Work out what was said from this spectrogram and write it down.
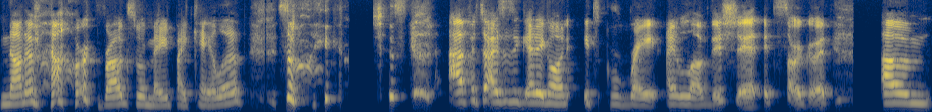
none of our rugs were made by Caleb. So like just advertisers are getting on. It's great. I love this shit. It's so good. Um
